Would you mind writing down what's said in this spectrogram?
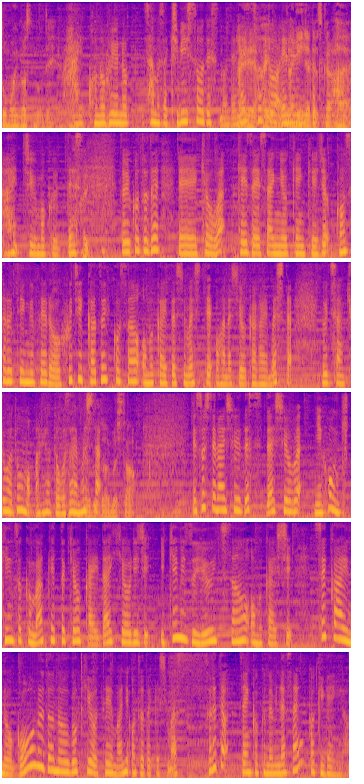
思いますので、はい、この冬の寒さ厳しそうですのでね、はい、ちょっとエネルギーですから、はい、はい、注目です。はい、ということで、えー、今日は経済産業研究所コンサルティングフェロー藤和彦さんをお迎えいたしましてお話を伺いました。藤さん、今日はどうもありがとうございました。ありがとうございました。えそして来週です来週は日本貴金属マーケット協会代表理事池水雄一さんをお迎えし世界のゴールドの動きをテーマにお届けしますそれでは全国の皆さんごきげんよ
